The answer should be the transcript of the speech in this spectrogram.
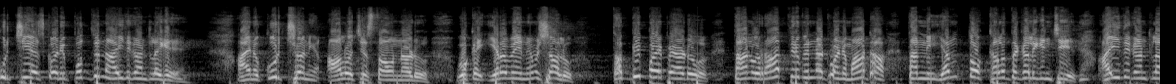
కుర్చీ వేసుకొని పొద్దున్న ఐదు గంటలకే ఆయన కూర్చొని ఆలోచిస్తూ ఉన్నాడు. ఒక ఇరవై నిమిషాలు తబ్బిబ్బైపోయాడు తాను రాత్రి విన్నటువంటి మాట తన్ని ఎంతో కలత కలిగించి ఐదు గంటల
